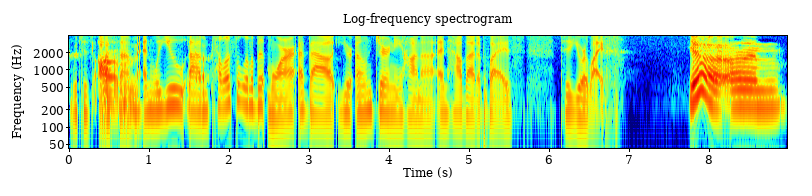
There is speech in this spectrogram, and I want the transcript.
Which is awesome. Um, and will you um, yes. tell us a little bit more about your own journey, Hannah, and how that applies to your life? Yeah. Um,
